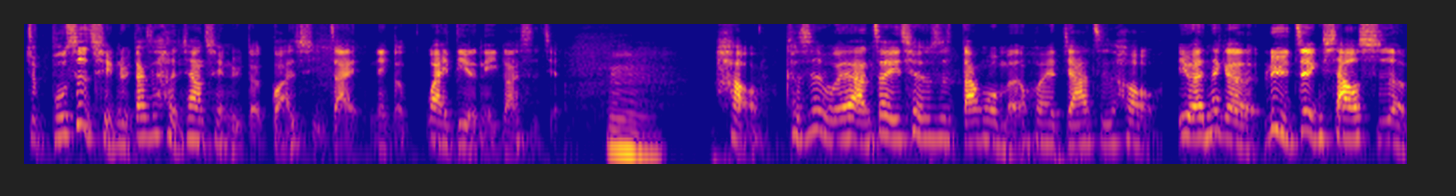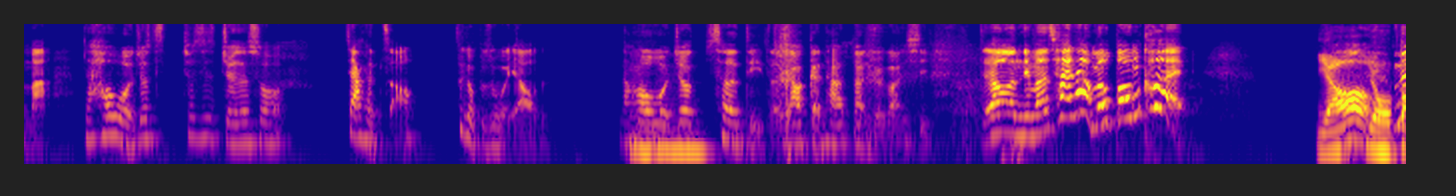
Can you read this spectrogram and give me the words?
就不是情侣，但是很像情侣的关系，在那个外地的那一段时间。嗯，好，可是我跟你讲，这一切就是当我们回家之后，因为那个滤镜消失了嘛，然后我就就是觉得说这样很糟，这个不是我要的。然后我就彻底的要跟他断绝关系，然后你们猜他有没有崩溃？有有吧？没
